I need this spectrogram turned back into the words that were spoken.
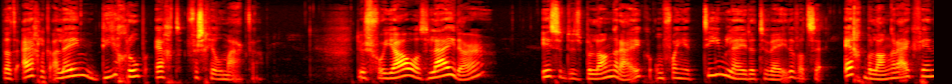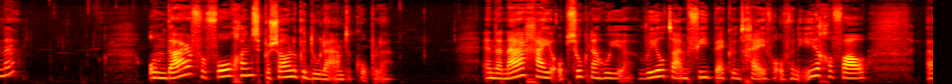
dat eigenlijk alleen die groep echt verschil maakte. Dus voor jou als leider is het dus belangrijk om van je teamleden te weten wat ze echt belangrijk vinden, om daar vervolgens persoonlijke doelen aan te koppelen. En daarna ga je op zoek naar hoe je real-time feedback kunt geven, of in ieder geval uh,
